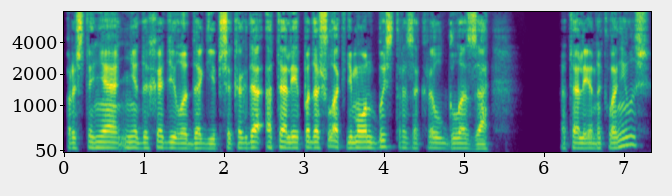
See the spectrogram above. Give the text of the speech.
простыня не доходила до гипса. Когда Аталия подошла к нему, он быстро закрыл глаза. Аталия наклонилась,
